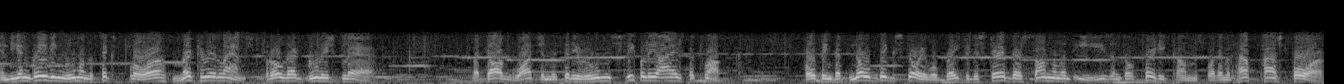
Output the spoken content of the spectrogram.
In the engraving room on the sixth floor, mercury lamps throw their ghoulish glare. The dog watch in the city room sleepily eyes the clock, hoping that no big story will break to disturb their somnolent ease until 30 comes for them at half past four.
